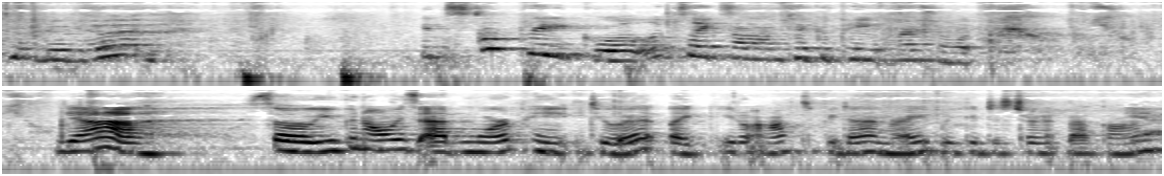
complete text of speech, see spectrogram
Can we go get it? It's still pretty cool. It looks like someone took a paintbrush and went. Yeah. So you can always add more paint to it. Like you don't have to be done, right? We could just turn it back on. And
